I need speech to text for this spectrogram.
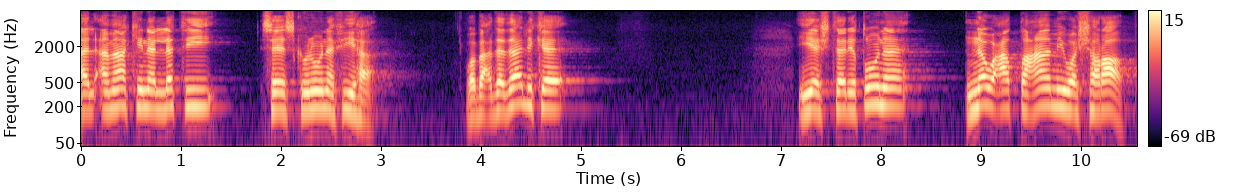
الأماكن التي سيسكنون فيها وبعد ذلك يشترطون نوع الطعام والشراب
